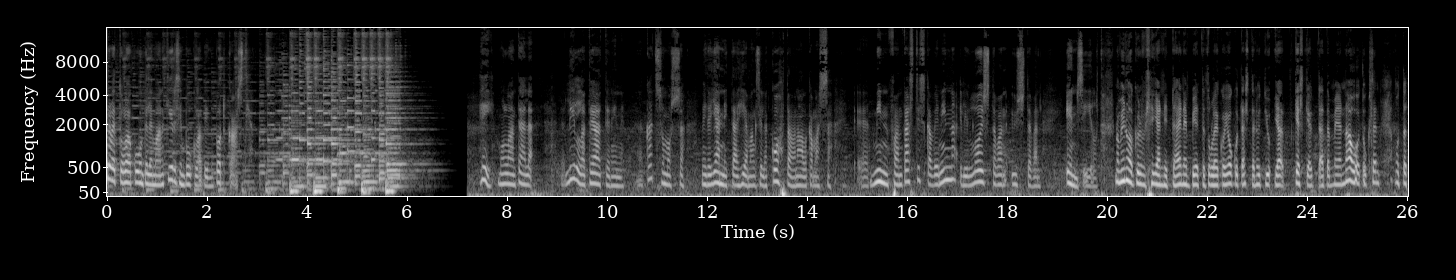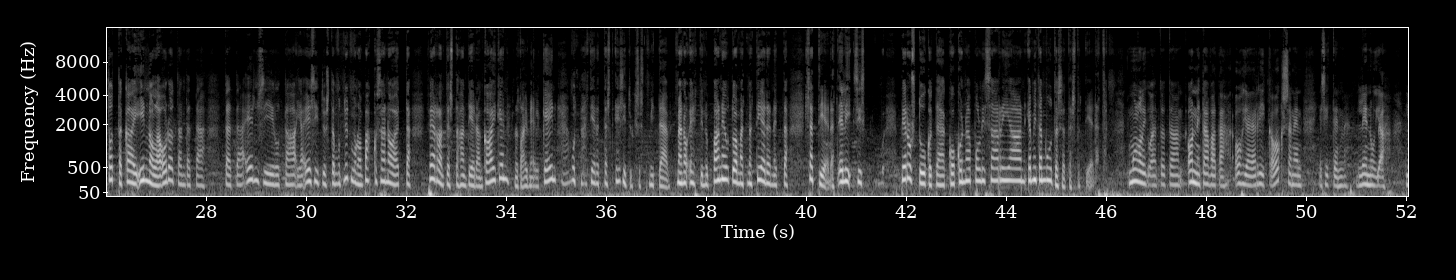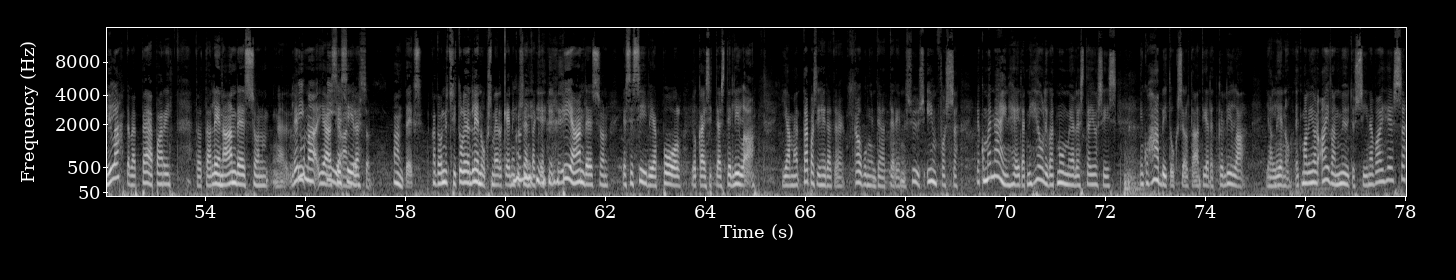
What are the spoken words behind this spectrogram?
Tervetuloa kuuntelemaan Kirsin Buklabin podcastia. Hei, me ollaan täällä Lilla Teatterin katsomossa. Meitä jännittää hieman, sillä kohtaan alkamassa eh, Min fantastiska veninna, eli loistavan ystävän ensi-ilta? No minua kyllä jännittää enempi, että tuleeko joku tästä nyt ju- ja keskeyttää tämän meidän nauhoituksen, mutta totta kai innolla odotan tätä tätä ensi ja esitystä, mutta nyt mun on pakko sanoa, että Ferrantestahan tiedän kaiken, no tai melkein, mm. mutta mä en tiedä tästä esityksestä mitään. Mä en ole ehtinyt paneutua, mutta mä tiedän, että sä tiedät. Eli siis perustuuko tämä koko Napolisarjaan ja mitä muuta sä tästä tiedät? Mulla oli äh, tota, onni tavata ohjaaja Riikka Oksanen ja sitten Lenu ja Lila, tämä pääpari. Tota, Leena Andersson, äh, Lenuna ja Pia Cecilia. Andersson. Anteeksi. Kato, nyt siitä tulee Lenuks melkein niin kuin no sen niin. takia. Pia Andersson ja Cecilia Paul, joka esittää sitten Lilaa. Ja mä tapasin heidät äh, kaupunginteatterin syysinfossa. Ja kun mä näin heidät, niin he olivat mun mielestä jo siis niin kuin habitukseltaan, tiedätkö, Lila ja Leno. Et mä olin jo aivan myyty siinä vaiheessa.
